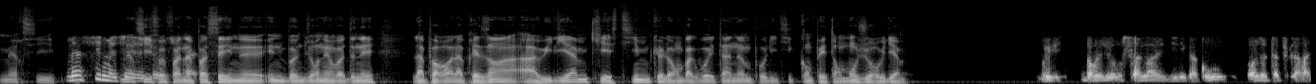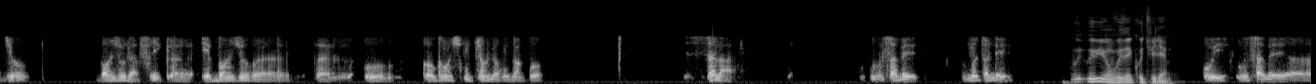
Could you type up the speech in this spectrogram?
Merci. Merci, monsieur. Merci Fofana, passez une, une bonne journée. On va donner la parole à présent à, à William qui estime que Laurent Gbagbo est un homme politique compétent. Bonjour William. Oui, bonjour Salah et Dini Gakou, bonjour Tafika Radio, bonjour l'Afrique euh, et bonjour euh, euh, au, au grand champion Laurent Gbagbo. Salah, vous savez, vous m'entendez? Oui, oui, on vous écoute William. Oui, vous savez, euh,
